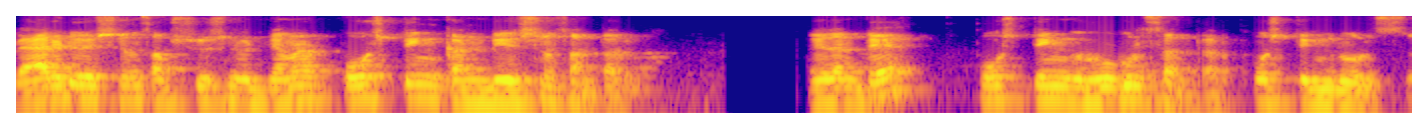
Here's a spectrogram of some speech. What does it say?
వ్యాలిడేషన్ సబ్స్టిట్యూషన్ వీటిని ఏమైనా పోస్టింగ్ కండిషన్స్ అంటారు. లేదంటే పోస్టింగ్ రూల్స్ అంటారు. పోస్టింగ్ రూల్స్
